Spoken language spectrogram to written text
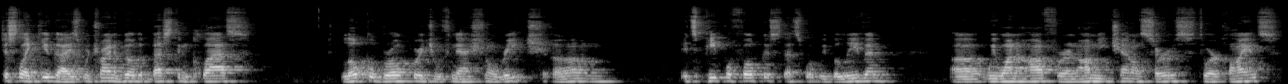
just like you guys, we're trying to build a best in class local brokerage with national reach. Um, it's people focused. That's what we believe in. Uh, we want to offer an omni channel service to our clients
